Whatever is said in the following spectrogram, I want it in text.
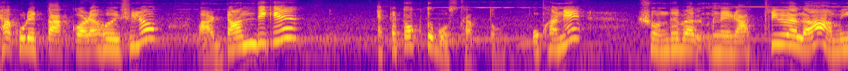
ঠাকুরের তাক করা হয়েছিল আর ডান দিকে একটা তক্তবোস থাকতো। ওখানে সন্ধেবেলা মানে রাত্রিবেলা আমি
